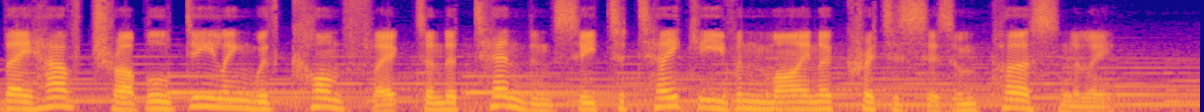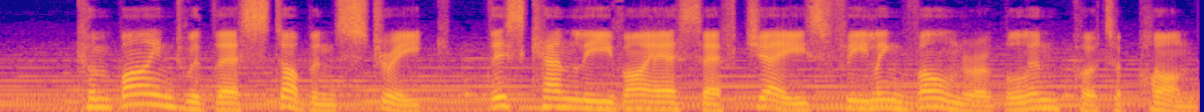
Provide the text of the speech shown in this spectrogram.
They have trouble dealing with conflict and a tendency to take even minor criticism personally. Combined with their stubborn streak, this can leave ISFJs feeling vulnerable and put upon.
